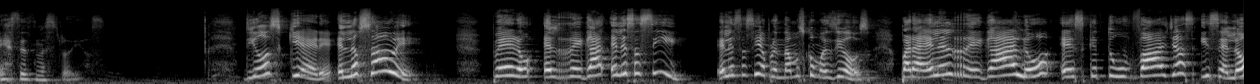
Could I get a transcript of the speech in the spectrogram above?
Ese es nuestro Dios. Dios quiere, Él lo sabe. Pero el regalo, Él es así. Él es así, aprendamos cómo es Dios. Para Él el regalo es que tú vayas y se lo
